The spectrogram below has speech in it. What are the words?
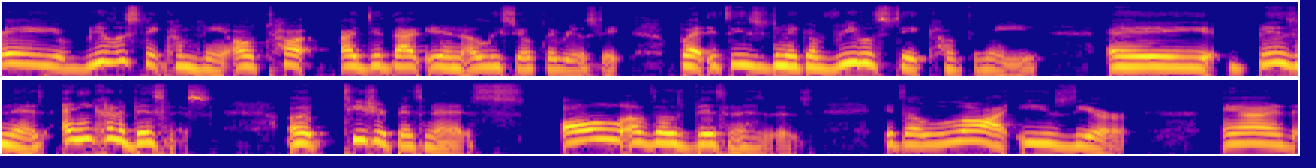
a real estate company. I'll talk. I did that in Alicia Oakley Real Estate, but it's easy to make a real estate company, a business, any kind of business, a t-shirt business, all of those businesses. It's a lot easier, and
